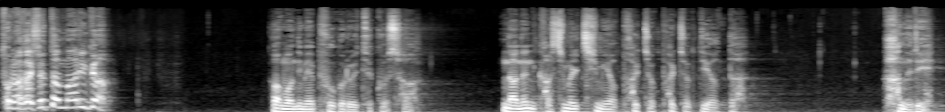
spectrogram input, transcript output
돌아가셨단 말인가? 어머님의 부고를 듣고서 나는 가슴을 치며 펄쩍펄쩍 뛰었다. 하늘이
